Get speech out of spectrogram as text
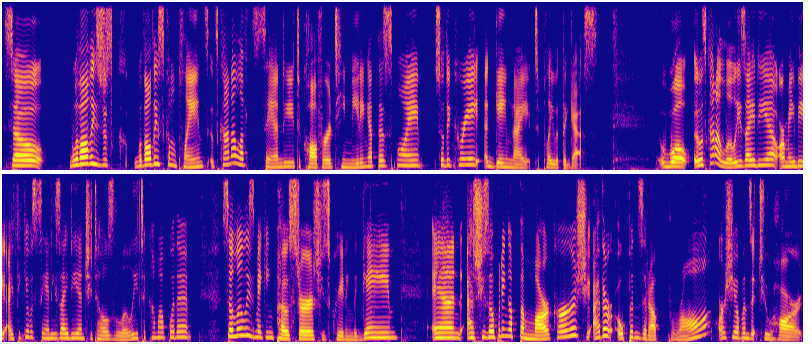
So with all these just with all these complaints, it's kind of left Sandy to call for a team meeting at this point. So they create a game night to play with the guests. Well, it was kind of Lily's idea, or maybe I think it was Sandy's idea, and she tells Lily to come up with it. So Lily's making posters, she's creating the game, and as she's opening up the marker, she either opens it up wrong or she opens it too hard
